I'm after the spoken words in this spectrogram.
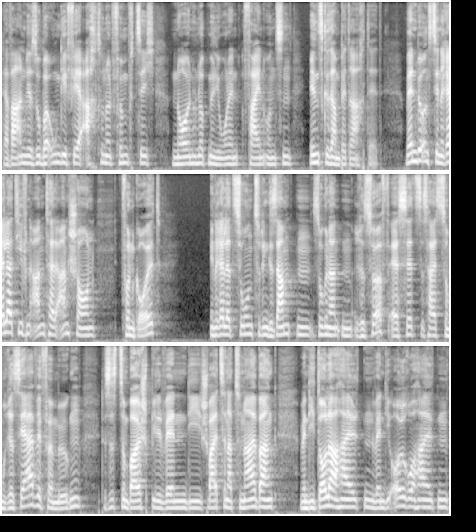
da waren wir so bei ungefähr 850, 900 Millionen Feinunzen insgesamt betrachtet. Wenn wir uns den relativen Anteil anschauen von Gold in Relation zu den gesamten sogenannten Reserve Assets, das heißt zum Reservevermögen. Das ist zum Beispiel, wenn die Schweizer Nationalbank, wenn die Dollar halten, wenn die Euro halten,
